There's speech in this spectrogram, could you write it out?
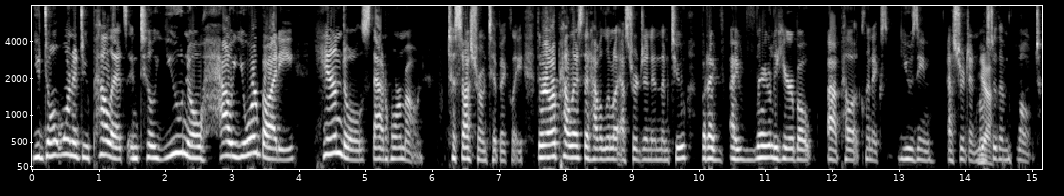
you don't want to do pellets until you know how your body handles that hormone testosterone typically. There are pellets that have a little estrogen in them too, but I I rarely hear about uh, pellet clinics using estrogen. Most yeah. of them don't.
